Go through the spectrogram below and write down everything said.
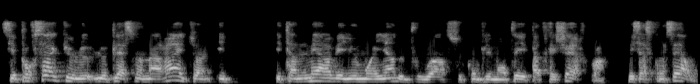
C'est pour ça que le, le plasma marin est un, est un merveilleux moyen de pouvoir se complémenter et pas très cher, quoi. Mais ça se conserve.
